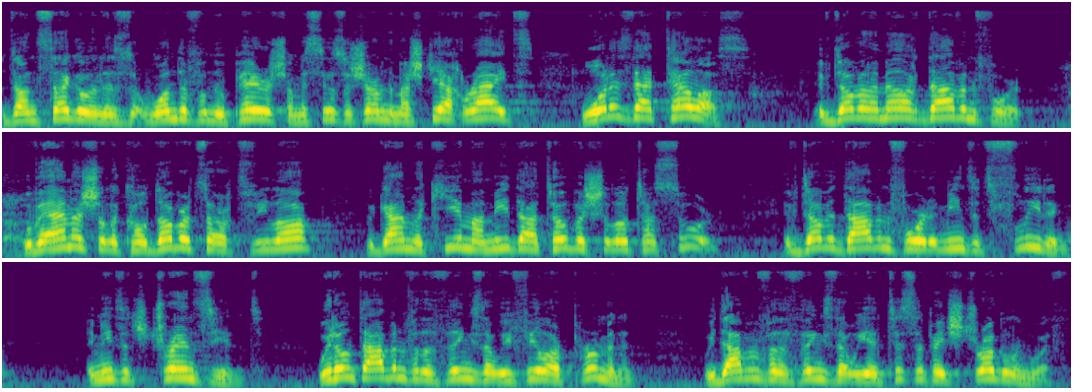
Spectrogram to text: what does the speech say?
Dan Segel in his wonderful new parish on Mesilas Yesharim, the Mashgiach writes, what does that tell us? If David HaMelech daven for it. If David daven for it, it means it's fleeting. It means it's transient. We don't daven for the things that we feel are permanent. We daven for the things that we anticipate struggling with.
